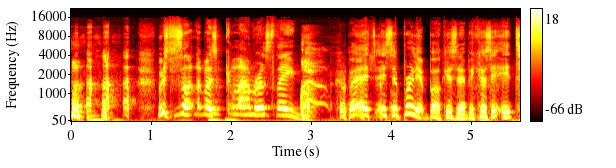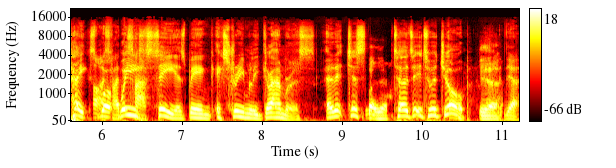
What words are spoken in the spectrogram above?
Which is like the most glamorous thing. but it's, it's a brilliant book, isn't it? Because it, it takes oh, what we see as being extremely glamorous and it just yeah. turns it into a job. Yeah. Yeah.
